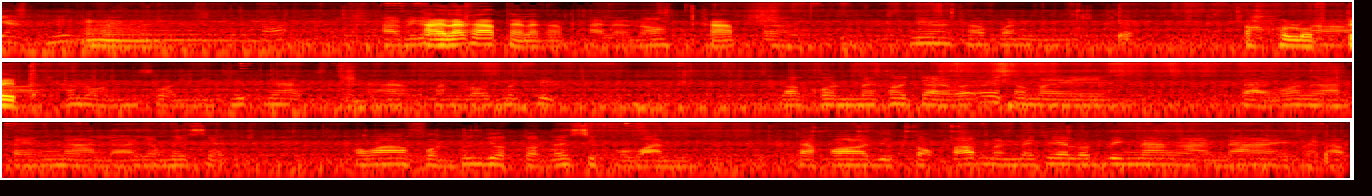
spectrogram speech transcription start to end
อย่างนี้อืมถ่ายไปถ่ายแล้วครับถ่ายแล้วครับถ่ายแล้วเนาะครับเออเนี่ยครับวันโอ้รถติดอ่าถนนส่วนทิศเนี่ยเห็นไหมฮะมันรถมันติดบางคนไม่เข้าใจว่าเอ้ยทำไมจ่ายว่างานไปตั้งนานแล้วยังไม่เสร็จ เพราะว่าฝนเพิ่งหยุดตกได้สิบกว่าวัน แต่พอหยุดตกปั๊บมันไม่ใช่รถวิ่งหน้างานได้นะครับ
